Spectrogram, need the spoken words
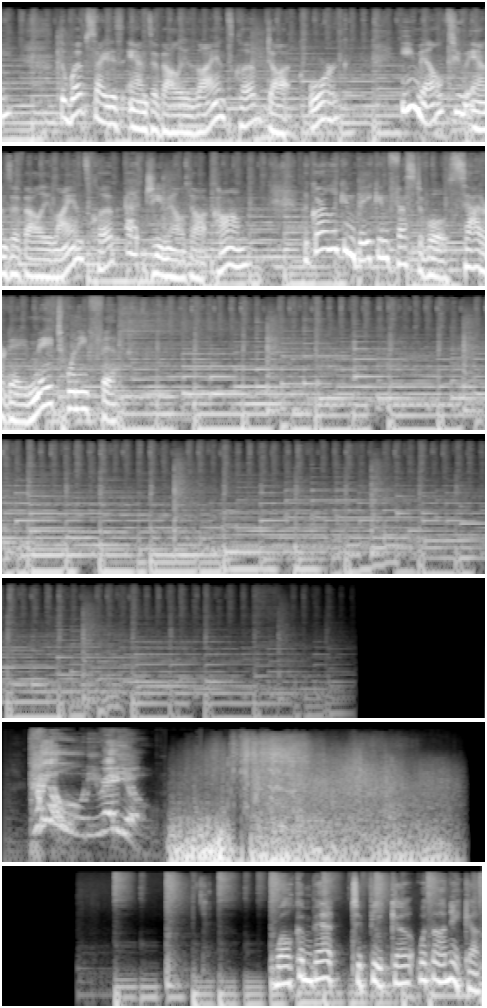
The website is anzavalleylionsclub.org. Email to anzavalleylionsclub at gmail.com. The Garlic and Bacon Festival, Saturday, May 25th. Welcome back to Fika with Annika.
